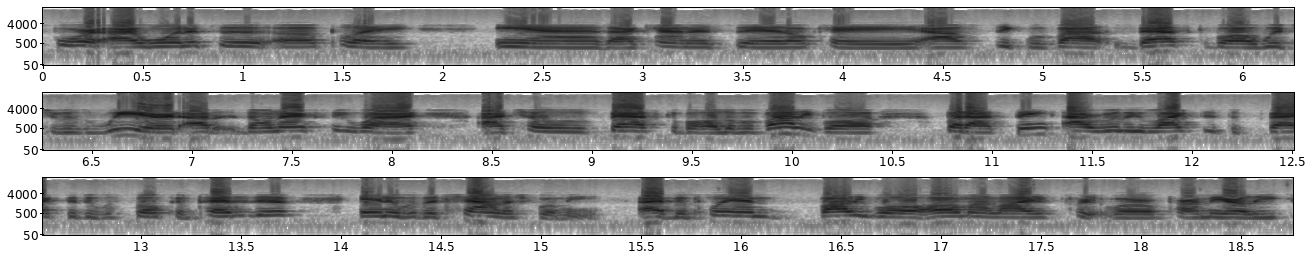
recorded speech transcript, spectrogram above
sport I wanted to uh, play, and I kind of said, okay, I'll stick with vo- basketball, which was weird. I, don't ask me why I chose basketball over volleyball, but I think I really liked it the fact that it was so competitive and it was a challenge for me. I've been playing volleyball all my life, well, primarily,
